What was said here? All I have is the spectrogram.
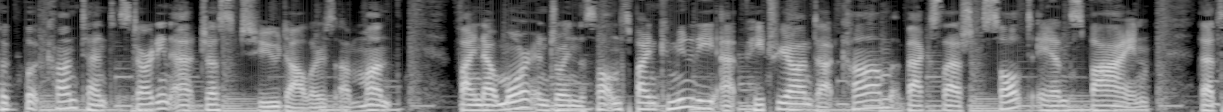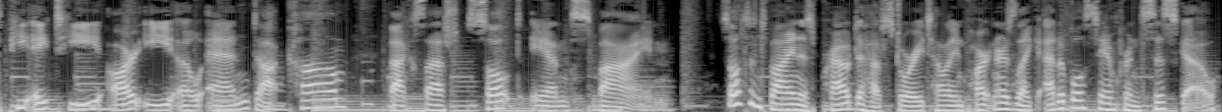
cookbook content starting at just $2 a month. Find out more and join the Salt and Spine community at patreon.com backslash salt and spine. That's P-A-T-R-E-O-N dot com backslash salt and spine. Salt and Spine is proud to have storytelling partners like Edible San Francisco.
